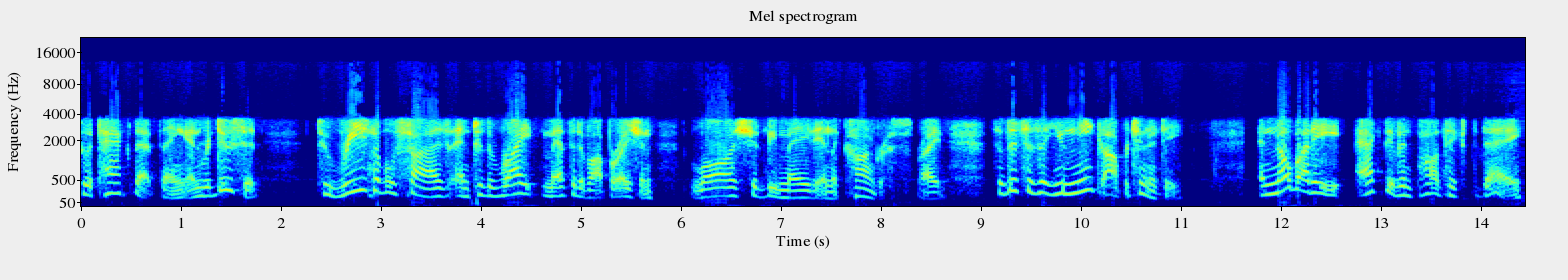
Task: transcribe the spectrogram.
to attack that thing and reduce it to reasonable size and to the right method of operation. Laws should be made in the Congress, right? So this is a unique opportunity and nobody active in politics today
